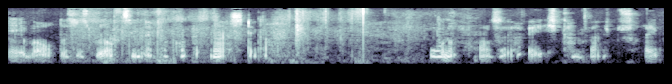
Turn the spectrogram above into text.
Ey, auch das ist Block 10 einfach komplett nice, Digga. Ohne Pause, ey, ich kann es gar nicht beschreiben.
